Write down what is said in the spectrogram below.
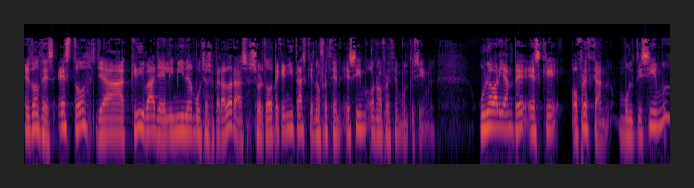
Entonces, esto ya criba, ya elimina muchas operadoras, sobre todo pequeñitas que no ofrecen eSIM o no ofrecen multiSIM. Una variante es que ofrezcan multisim,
